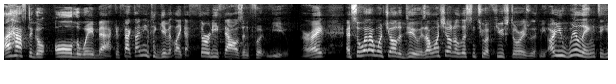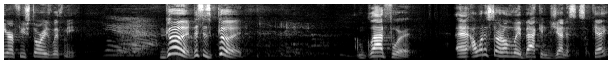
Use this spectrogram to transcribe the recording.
I have to go all the way back. In fact, I need to give it like a 30,000 foot view, all right? And so, what I want y'all to do is, I want y'all to listen to a few stories with me. Are you willing to hear a few stories with me? Yeah. Good. This is good. I'm glad for it. And I want to start all the way back in Genesis, okay?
